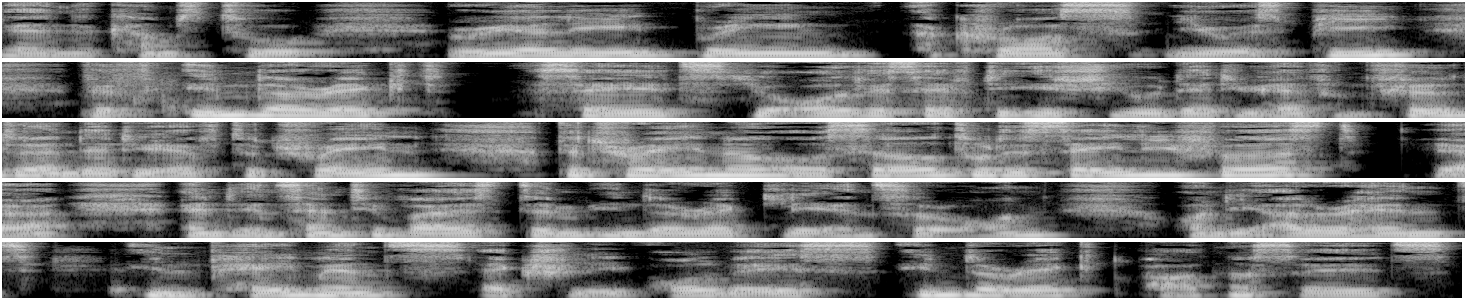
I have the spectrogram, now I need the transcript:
when it comes to really bringing across USP. With indirect sales, you always have the issue that you have a filter and that you have to train the trainer or sell to the salee first, yeah, and incentivize them indirectly and so on. On the other hand, in payments, actually always indirect partner sales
